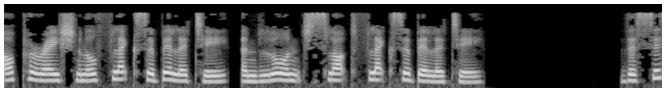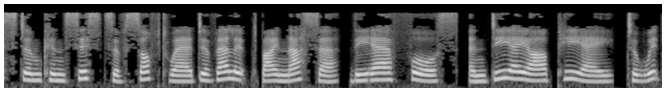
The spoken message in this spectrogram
operational flexibility, and launch slot flexibility. The system consists of software developed by NASA, the Air Force, and DARPA, to which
